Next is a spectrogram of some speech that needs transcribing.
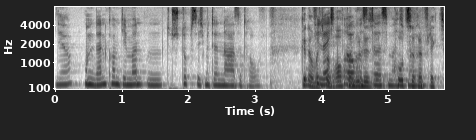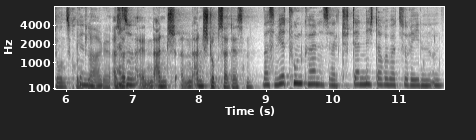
Ja, und dann kommt jemand und stupst sich mit der Nase drauf. Genau, Vielleicht manchmal braucht man nur eine kurze. Reflexionsgrundlage. Genau. Also, Also- ein, ein Anstupser dessen. Was wir tun können, ist halt ständig darüber zu reden und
